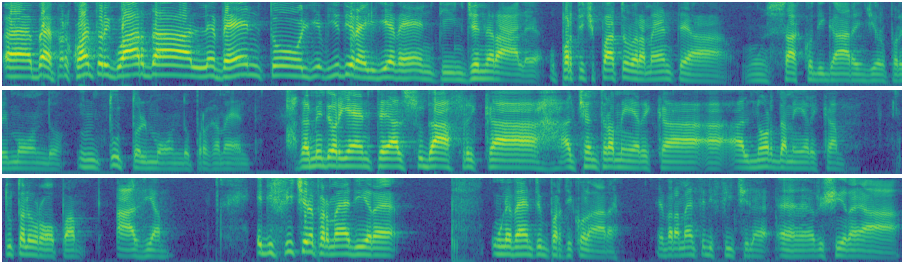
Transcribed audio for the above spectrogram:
Eh, beh, per quanto riguarda l'evento, io direi gli eventi in generale, ho partecipato veramente a un sacco di gare in giro per il mondo, in tutto il mondo praticamente dal Medio Oriente al Sudafrica, al Centro America, al Nord America tutta l'Europa, Asia. È difficile per me dire un evento in particolare, è veramente difficile eh, riuscire a, a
